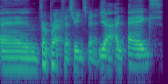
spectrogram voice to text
and For breakfast, you're eating spinach. Yeah, and eggs,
